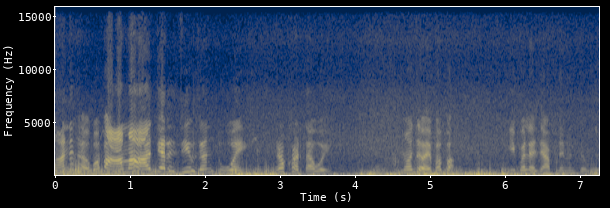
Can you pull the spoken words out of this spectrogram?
માને ખાવ બાપા આમાં અત્યારે જીવ જંતુ હોય રખડતા હોય ન જવાય બાપા એ ભલે જ આપણે નથી જવું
